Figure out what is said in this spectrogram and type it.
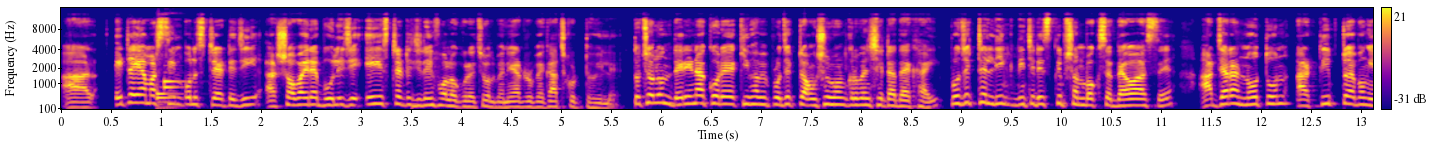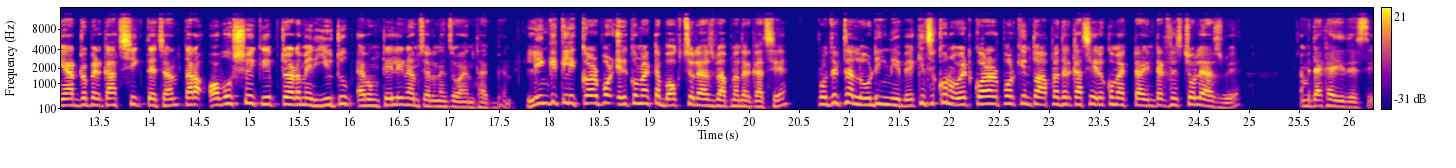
আর এটাই আমার সিম্পল স্ট্র্যাটেজি আর সবাইরে বলি যে এই স্ট্র্যাটেজিটাই ফলো করে চলবেন এয়ারড্রপে কাজ করতে হইলে। তো চলুন দেরি না করে কীভাবে প্রজেক্টে অংশগ্রহণ করবেন সেটা দেখাই। প্রজেক্টের লিঙ্ক নিচে ডিসক্রিপশন বক্সে দেওয়া আছে। আর যারা নতুন আর ক্রিপ্টো এবং এয়ারড্রপের কাজ শিখতে চান, তারা অবশ্যই ক্রিপ্টো আরামের ইউটিউব এবং টেলিগ্রাম চ্যানেলে জয়েন থাকবেন। লিঙ্কে ক্লিক করার পর এরকম একটা বক্স চলে আসবে আপনাদের কাছে। প্রজেক্টটা লোডিং নেবে। কিছুক্ষণ ওয়েট করার পর কিন্তু আপনাদের কাছে এরকম একটা ইন্টারফেস চলে আসবে। আমি দেখাই দিতেছি।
